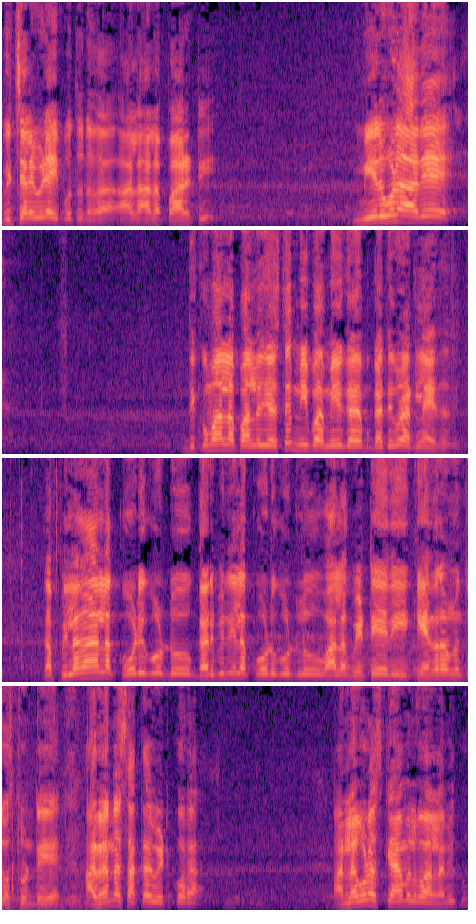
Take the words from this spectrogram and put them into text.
విచ్చలవిడి అయిపోతున్నది వాళ్ళ వాళ్ళ పార్టీ? మీరు కూడా అదే దిక్కుమాల పనులు చేస్తే మీ ప- మీ గ- గతి కూడా అట్లనే అవుతుంది. పిల్లగాళ్ళ కోడిగుడ్డు గర్భిణీల కోడిగుడ్లు వాళ్ళకు పెట్టేది కేంద్రం నుంచి వస్తుంటే అదన్నా చక్కగా పెట్టుకోరా? అందులో కూడా స్కాములు కావాలా మీకు?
